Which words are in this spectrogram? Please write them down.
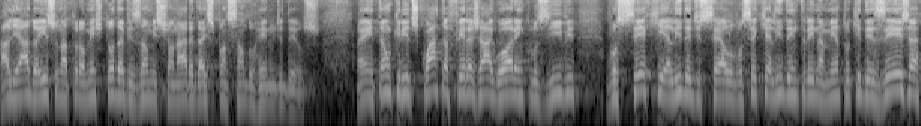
Aliado a isso, naturalmente, toda a visão missionária da expansão do reino de Deus. Né? Então, queridos, quarta-feira já agora, inclusive, você que é líder de célula, você que é líder em treinamento, que deseja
